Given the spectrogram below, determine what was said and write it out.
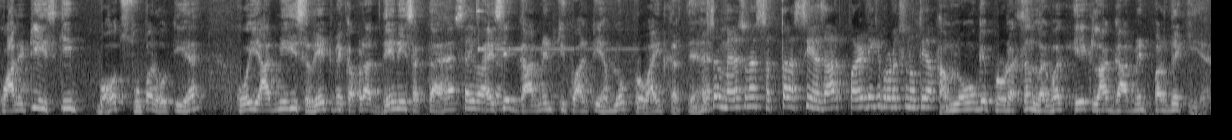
क्वालिटी इसकी बहुत सुपर होती है। कोई आदमी इस रेट में कपड़ा दे नहीं सकता है सही बात ऐसे गारमेंट की क्वालिटी हम लोग प्रोवाइड करते हैं। तो सर मैंने सुना सत्तर अस्सी हज़ार पर डे की प्रोडक्शन होती है हम लोगों के प्रोडक्शन लगभग एक लाख गारमेंट पर डे की है।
